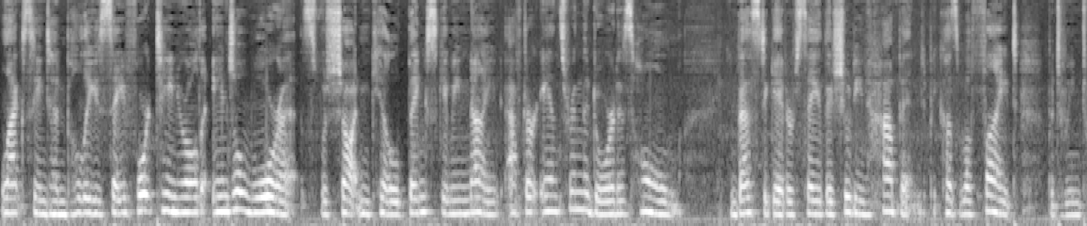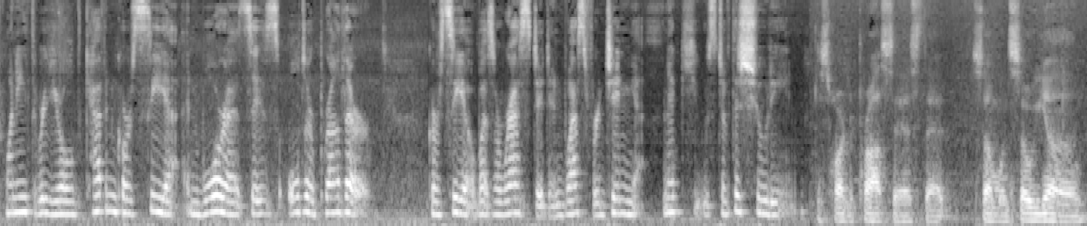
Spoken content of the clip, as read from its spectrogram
Lexington police say 14-year-old Angel Juarez was shot and killed Thanksgiving night after answering the door at his home. Investigators say the shooting happened because of a fight between 23-year-old Kevin Garcia and Juarez's older brother. Garcia was arrested in West Virginia and accused of the shooting. It's hard to process that someone so young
